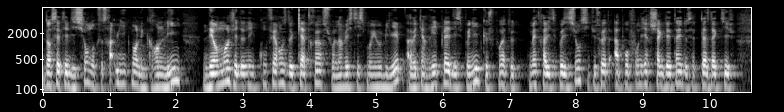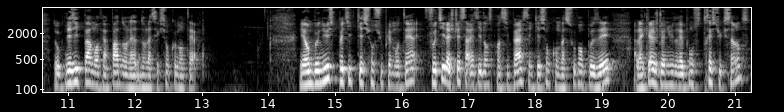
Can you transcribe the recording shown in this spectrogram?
dans cette édition, donc ce sera uniquement les grandes lignes. Néanmoins, j'ai donné une conférence de 4 heures sur l'investissement immobilier avec un replay disponible que je pourrais te mettre à disposition si tu souhaites approfondir chaque détail de cette classe d'actifs. Donc n'hésite pas à m'en faire part dans la, section commentaires. Et en bonus, petite question supplémentaire, faut-il acheter sa résidence principale? C'est une question qu'on m'a souvent posée, à laquelle je donne une réponse très succincte.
